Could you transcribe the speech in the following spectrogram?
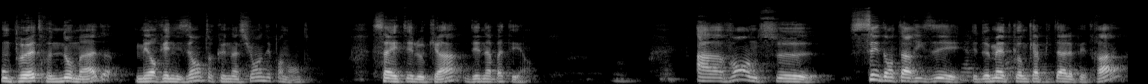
On peut être nomade, mais organisé en tant que nation indépendante. Ça a été le cas des Nabatéens. Avant de se sédentariser et de mettre comme capitale Petra,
